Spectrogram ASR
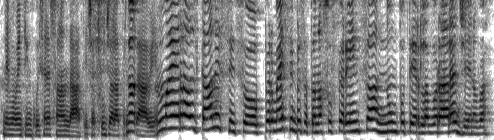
nel momento in cui se ne sono andati, cioè tu già l'apprezzavi. No, ma in realtà nel senso, per me è sempre stata una sofferenza non poter lavorare a Genova.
